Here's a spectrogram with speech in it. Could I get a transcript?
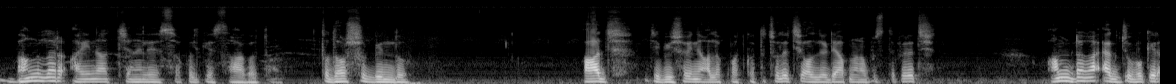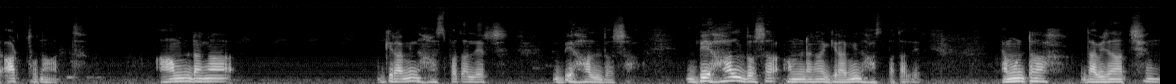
বাংলার আয়না চ্যানেলে সকলকে স্বাগতম। তো দর্শকবৃন্দ, আজ যে বিষয় নিয়ে আলোকপাত করতে চলেছি অলরেডি আপনারা বুঝতে পেরেছেন। আমডাঙ্গা এক যুবকের আর্তনাদ। আমডাঙ্গা গ্রামীণ হাসপাতালের বেহাল দশা। বেহাল দশা আমডাঙ্গা গ্রামীণ হাসপাতালের। এমনটা দাবি জানাচ্ছেন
